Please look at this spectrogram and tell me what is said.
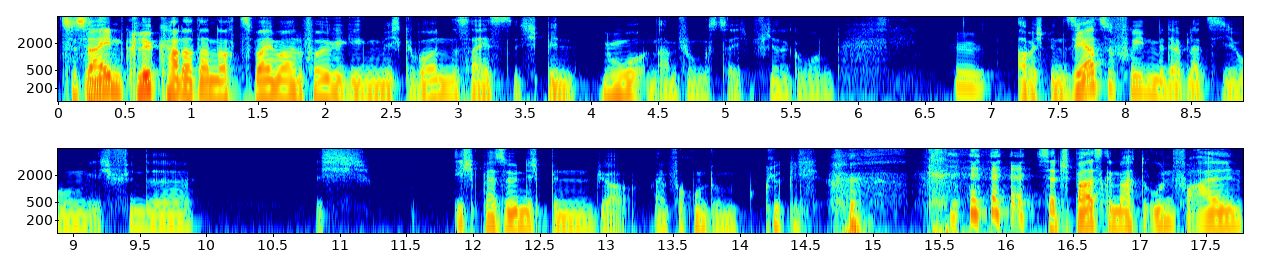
Zu seinem hm. Glück hat er dann noch zweimal in Folge gegen mich gewonnen. Das heißt, ich bin nur in Anführungszeichen Vierter geworden. Hm. Aber ich bin sehr zufrieden mit der Platzierung. Ich finde, ich, ich persönlich bin ja einfach rundum glücklich. es hat Spaß gemacht und vor allem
